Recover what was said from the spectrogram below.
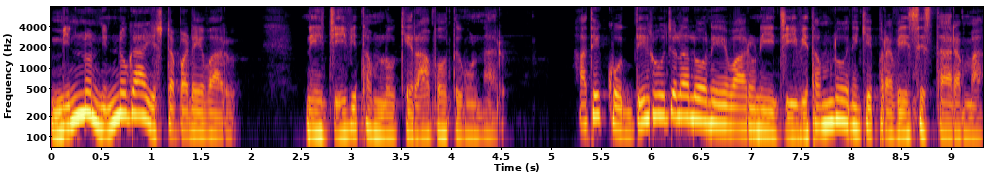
నిన్ను నిన్నుగా ఇష్టపడేవారు నీ జీవితంలోకి రాబోతూ ఉన్నారు. అతి కొద్ది రోజులలోనే వారు నీ జీవితంలోనికి ప్రవేశిస్తారమ్మా.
